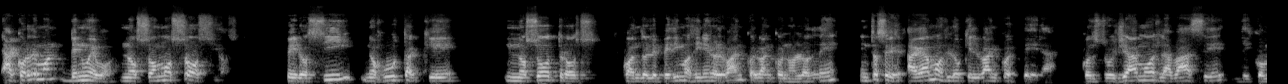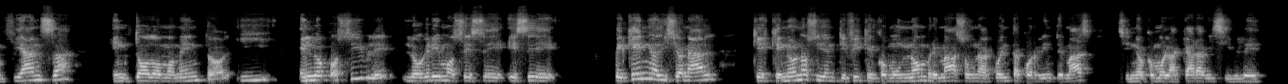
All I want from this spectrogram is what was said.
Acordemos de nuevo, no somos socios, pero sí nos gusta que nosotros, cuando le pedimos dinero al banco, el banco nos lo dé. Entonces, hagamos lo que el banco espera construyamos la base de confianza en todo momento y en lo posible logremos ese, ese pequeño adicional que es que no nos identifiquen como un nombre más o una cuenta corriente más, sino como la cara visible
